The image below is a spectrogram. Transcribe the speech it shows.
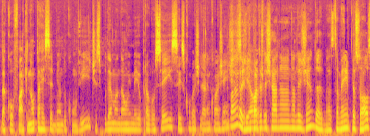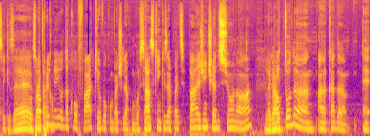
da Colfac e não está recebendo o convite, se puder mandar um e-mail para vocês, vocês compartilharem com a gente. Claro, a gente pode ótimo. deixar na, na legenda, mas também, pessoal, se quiser, é O próprio e-mail da Colfac eu vou compartilhar com vocês. Tá. Quem quiser participar, a gente adiciona lá. Legal. E toda a cada é-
